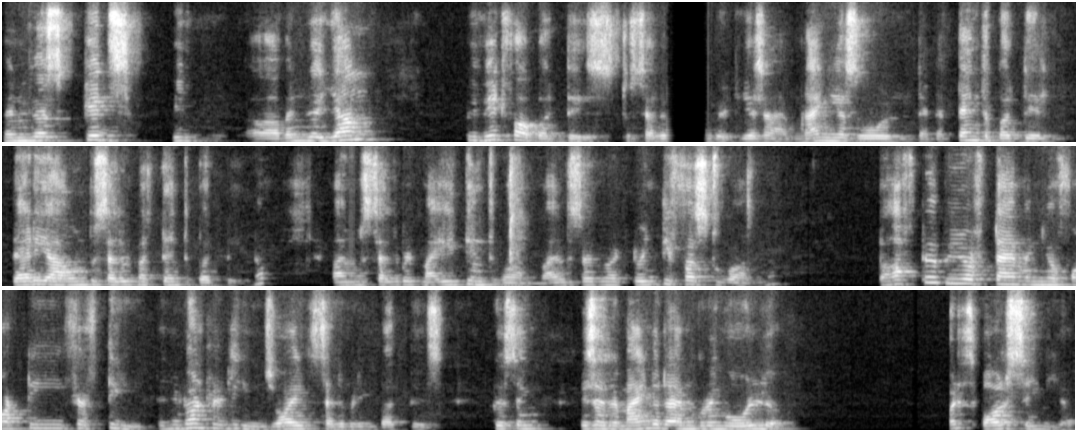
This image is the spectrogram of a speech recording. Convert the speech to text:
When we were kids, we, uh, when we were young, we wait for birthdays to celebrate. Yes, I'm nine years old, then the 10th birthday. Daddy, I want to celebrate my 10th birthday. You know? I want to celebrate my 18th one. I want to celebrate my 21st one. You know? But after a period of time, when you're 40, 50, then you don't really enjoy celebrating birthdays because it's a reminder that I'm growing older. What is Paul saying here?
